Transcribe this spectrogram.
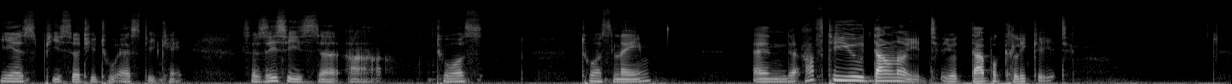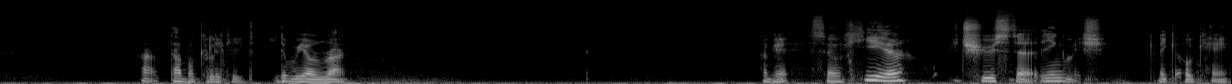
ESP32 SDK so this is uh, uh, tools tools name and after you download it you double click it. Uh, double click it. It will run. Okay so here we choose the English. Click OK.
